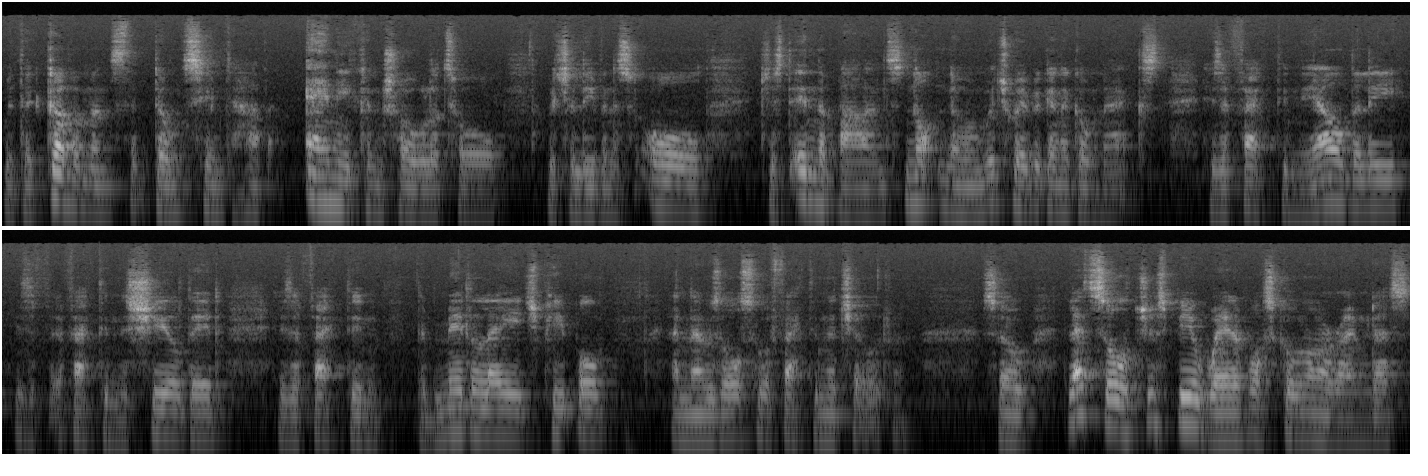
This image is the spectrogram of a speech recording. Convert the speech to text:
with the governments that don't seem to have any control at all, which are leaving us all just in the balance, not knowing which way we're going to go next, is affecting the elderly, is affecting the shielded, is affecting the middle-aged people, and now is also affecting the children. So let's all just be aware of what's going on around us.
